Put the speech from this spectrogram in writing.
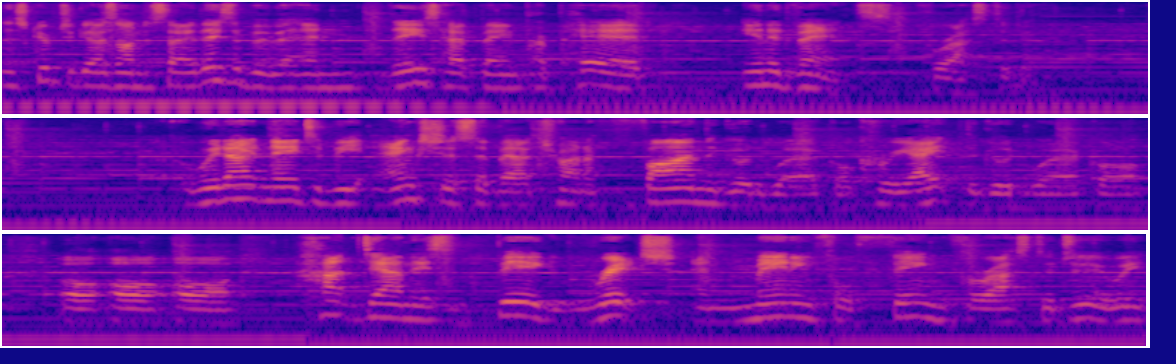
the scripture goes on to say these, are, and these have been prepared in advance for us to do. We don't need to be anxious about trying to find the good work or create the good work or, or, or, or hunt down this big, rich, and meaningful thing for us to do. We,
